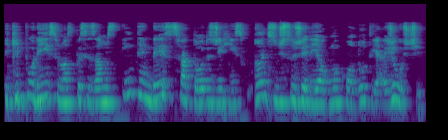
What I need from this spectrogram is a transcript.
E que por isso nós precisamos entender esses fatores de risco antes de sugerir alguma conduta e ajuste?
